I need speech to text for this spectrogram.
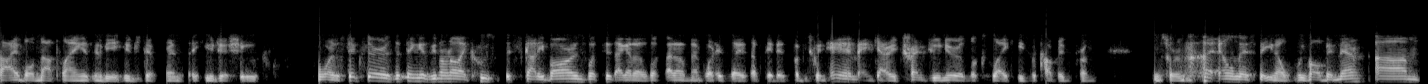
Thybulle not playing is going to be a huge difference, a huge issue for the Sixers. The thing is, we don't know like who's Scottie Barnes. What's his? I gotta look. I don't remember what his latest update is. But between him and Gary Trent Jr., it looks like he's recovering from some sort of illness that you know we've all been there. Um,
